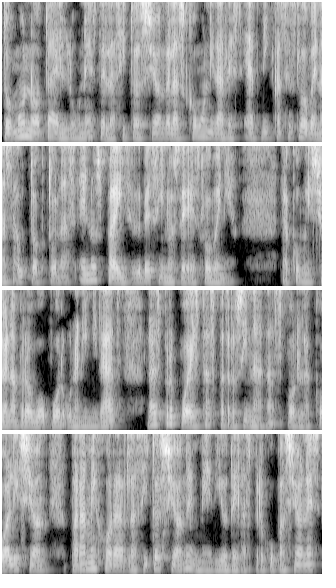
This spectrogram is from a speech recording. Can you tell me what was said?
tomó nota el lunes de la situación de las comunidades étnicas eslovenas autóctonas en los países vecinos de Eslovenia. La Comisión aprobó por unanimidad las propuestas patrocinadas por la coalición para mejorar la situación en medio de las preocupaciones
